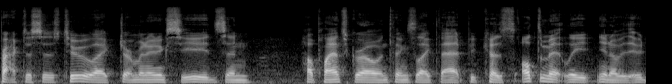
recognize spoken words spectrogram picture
practices too, like germinating seeds and how plants grow and things like that. Because ultimately, you know, it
